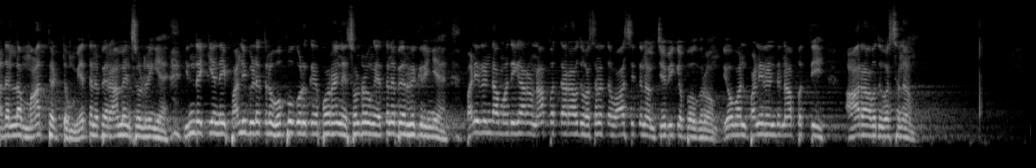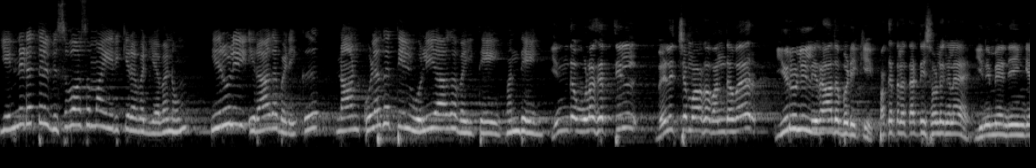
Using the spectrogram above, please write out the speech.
அதெல்லாம் மாற்றட்டும் எத்தனை பேர் ஆமேன்னு சொல்கிறீங்க இன்றைக்கு என்னை பலிபீடத்தில் ஒப்பு கொடுக்க போறேன்னு சொல்கிறவங்க எத்தனை பேர் இருக்கிறீங்க? பனிரெண்டாம் அதிகாரம் நாற்பத்தாறாவது வசனத்தை வாசித்து நாம் ஜெபிக்க போகிறோம். யோவான் பனிரெண்டு நாற்பத்தி ஆறாவது வசனம். என்னிடத்தில் விசுவாசமாய் இருக்கிறவர் எவனும் இருளில் இராதபடிக்கு நான் உலகத்தில் ஒளியாக வைத்தே வந்தேன். இந்த உலகத்தில் வெளிச்சமாக வந்தவர் இருளில் இராதபடிக்கு. பக்கத்தில் தட்டி சொல்லுங்களேன் இனிமே நீங்க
